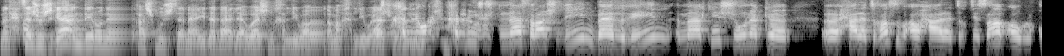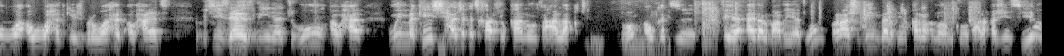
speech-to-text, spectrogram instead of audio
ما نحتاجوش كاع نديروا نقاش مجتمعي. دابا على واش نخليوها ولا ما نخليوهاش واش نخليو واش نخليو جوج الناس راشدين بالغين ما كاينش هناك آه، حالة غصب أو حالة اغتصاب أو بالقوة أو واحد كيجبر واحد أو حالة ابتزاز بيناتهم أو حال المهم ما كاينش شي حاجة كتخالف القانون في علاقتهم أو كت... فيها أذى لبعضياتهم. راشدين بالغين قرروا انهم يكونوا في علاقة جنسية.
